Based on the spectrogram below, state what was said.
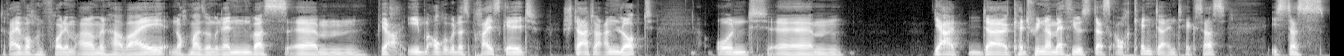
drei Wochen vor dem Ironman Hawaii nochmal so ein Rennen, was ähm, ja eben auch über das Preisgeld Starter anlockt. Und ähm, ja, da Katrina Matthews das auch kennt da in Texas, ist das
